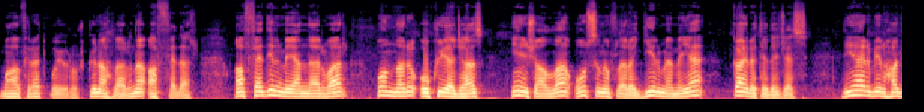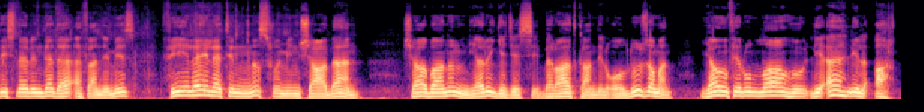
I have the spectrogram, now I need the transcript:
mağfiret buyurur. Günahlarını affeder. Affedilmeyenler var. Onları okuyacağız. İnşallah o sınıflara girmemeye gayret edeceğiz. Diğer bir hadislerinde de Efendimiz fi leyletin nısfı min şaban Şaban'ın yarı gecesi Berat kandili olduğu zaman yağfirullahu li ehlil ard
